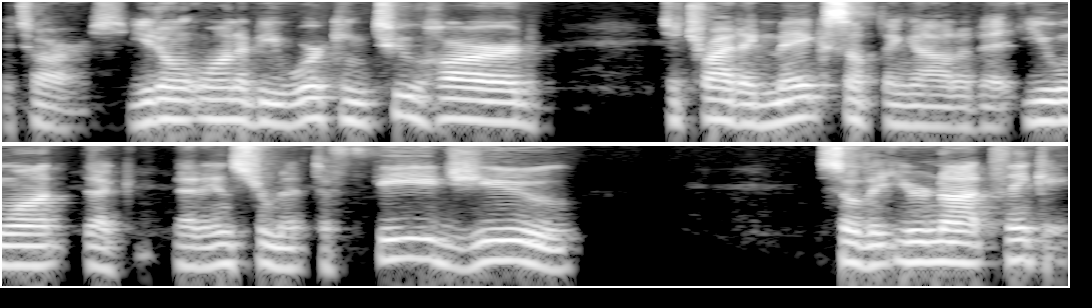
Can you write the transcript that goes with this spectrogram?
guitars. You don't want to be working too hard to try to make something out of it. You want that, that instrument to feed you so that you're not thinking.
